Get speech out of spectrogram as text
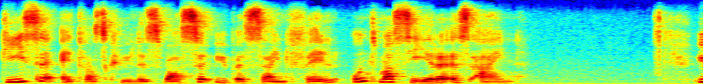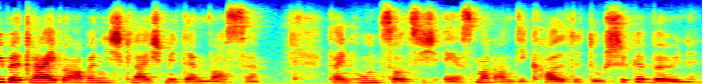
Gieße etwas kühles Wasser über sein Fell und massiere es ein. Übertreibe aber nicht gleich mit dem Wasser. Dein Hund soll sich erstmal an die kalte Dusche gewöhnen.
